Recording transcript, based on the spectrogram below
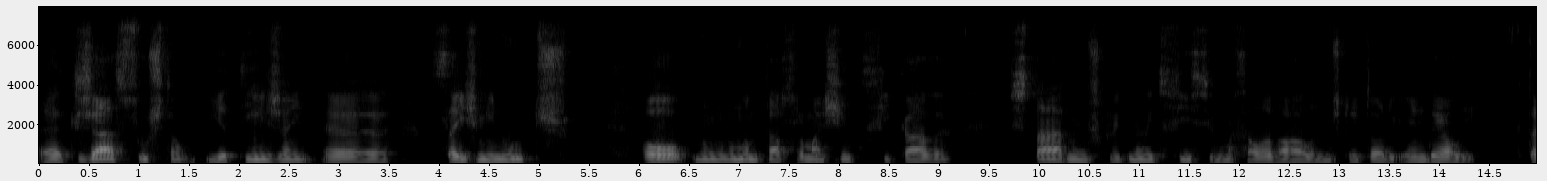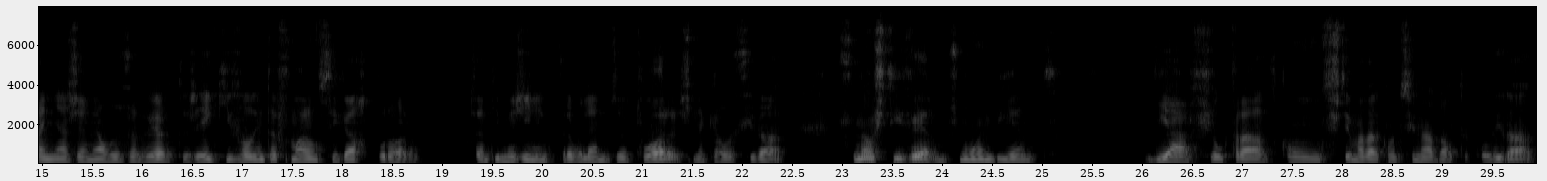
uh, que já assustam e atingem uh, eh, 6 minutos, ou, num, numa metáfora mais simplificada, estar num, num edifício, numa sala de aula, num escritório em Delhi, que tenha as janelas abertas, é equivalente a fumar um cigarro por hora. Portanto, imaginem que trabalhamos 8 horas naquela cidade. Se não estivermos num ambiente de ar filtrado com um sistema de ar-condicionado de alta qualidade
